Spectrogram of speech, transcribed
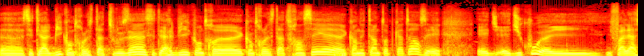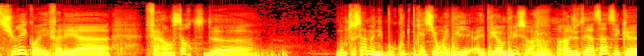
euh, c'était Albi contre le Stade Toulousain, c'était Albi contre euh, contre le Stade Français euh, quand on était en top 14 et et, du coup il, fallait assurer quoi, il fallait faire en sorte de donc tout ça menait beaucoup de pression. Et puis, et puis en plus, rajouter à ça, c'est que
